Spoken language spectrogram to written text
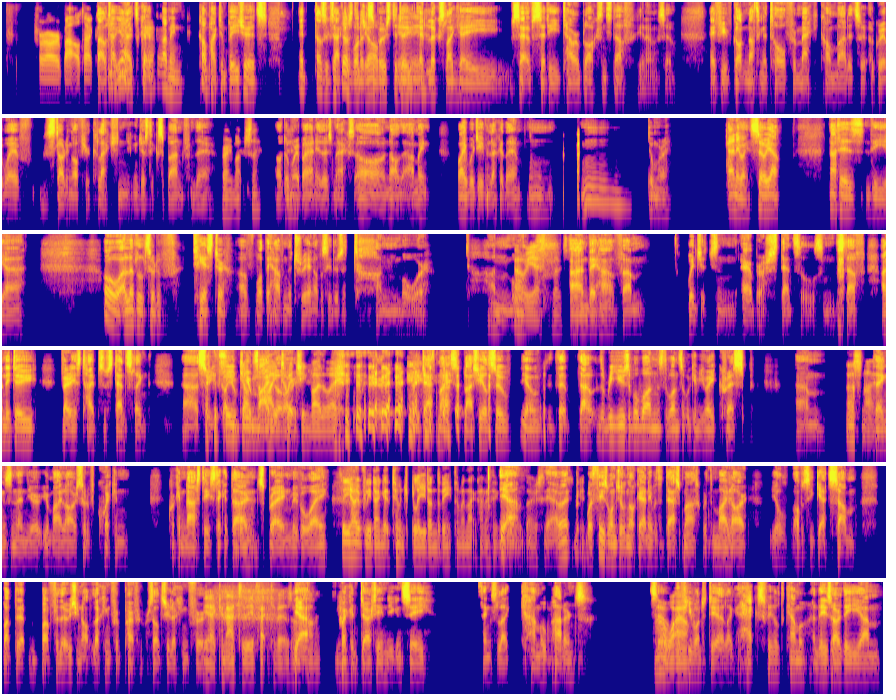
for, for our battle tech? Battletech, Mhm. yeah, it's good. Yeah. I mean, compact and Bijou, it's it does exactly does what it's job. supposed to do. yeah. It looks like a set of city tower blocks and stuff, you know. So if you've got nothing at all for mech combat, it's a, a great way of starting off your collection. You can just expand from there. very much so Oh, don't Yeah. worry about any of those mechs. Oh, no, I mean, why would you even look at them? Mm, mm, don't worry. Anyway, so yeah, that is the uh oh, a little sort of taster of what they have in the tray, and Obviously, there's a ton more, ton more. oh yeah and they have um widgets and airbrush stencils and stuff, and they do various types of stenciling. Uh, so I you've got see your, your John's eye twitching by the way your death mask splash shield. So you know the, the the reusable ones, the ones that will give you very crisp um, that's nice things, and then your your mylar sort of quick and quick and nasty. Stick it down, Yeah. spray, and move away. So you hopefully don't get too much bleed underneath them and that kind of thing. Yeah, with those. Yeah, with, with these ones you'll not get any with the death mask. With the mylar, you'll obviously get some, but the but for those you're not looking for perfect results. You're looking for yeah, it can add to the effect of it as well. Yeah. Yeah. quick and dirty, and you can see things like camo patterns. So Oh, wow. if you want to do a, like a hex field camo, and these are the um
